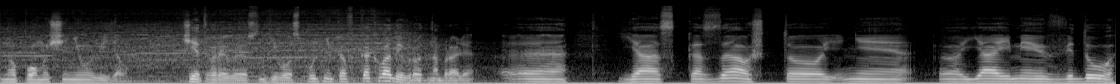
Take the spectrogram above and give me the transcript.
но помощи не увидел. Четверо его спутников как воды в рот набрали. э я сказал, что не... Э, я имею в виду...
